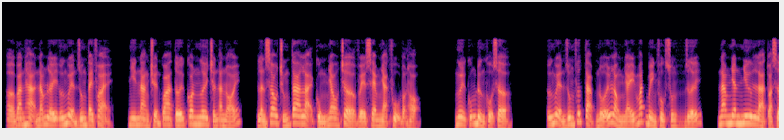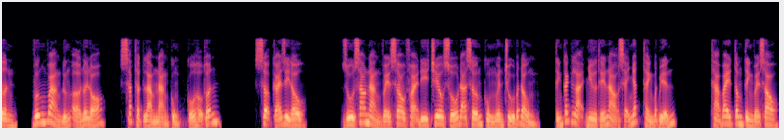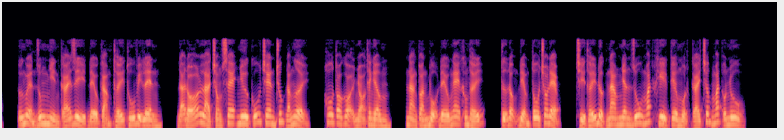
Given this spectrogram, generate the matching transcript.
Ở ban hạ nắm lấy ứng Nguyễn Dung tay phải, nhìn nàng chuyển qua tới con ngươi trấn an nói, lần sau chúng ta lại cùng nhau trở về xem nhạc phụ bọn họ. Ngươi cũng đừng khổ sở. Ứng Nguyễn Dung phức tạp nỗi lòng nháy mắt bình phục xuống dưới, nam nhân như là tòa sơn, vững vàng đứng ở nơi đó, xác thật làm nàng củng cố hậu thuẫn. Sợ cái gì đâu. Dù sao nàng về sau phải đi chiêu số đã sớm cùng nguyên chủ bất đồng, tính cách lại như thế nào sẽ nhất thành bất biến. Thả bay tâm tình về sau, ứ Nguyễn Dung nhìn cái gì đều cảm thấy thú vị lên, đã đó là trong xe như cũ chen chúc đám người, hô to gọi nhỏ thanh âm, nàng toàn bộ đều nghe không thấy, tự động điểm tô cho đẹp, chỉ thấy được nam nhân rũ mắt khi kia một cái chớp mắt ôn nhu.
